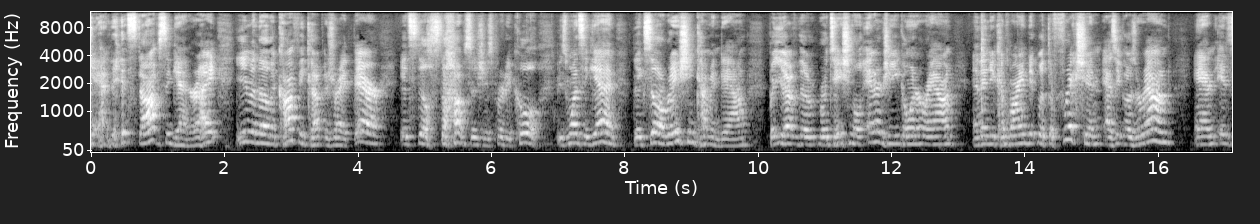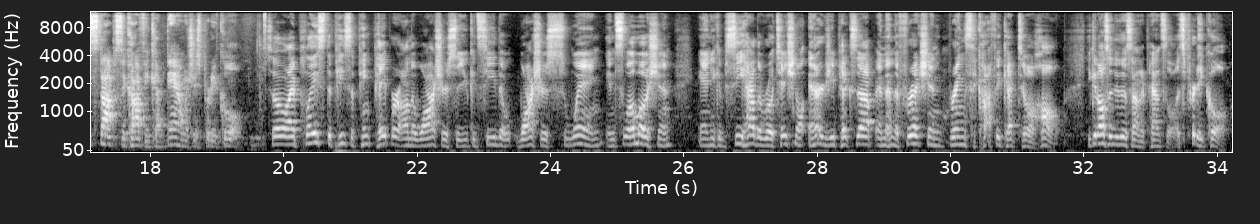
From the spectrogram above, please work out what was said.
And it stops again, right? Even though the coffee cup is right there, it still stops, which is pretty cool. Because once again, the acceleration coming down, but you have the rotational energy going around, and then you combine it with the friction as it goes around, and it stops the coffee cup down, which is pretty cool. So I placed the piece of pink paper on the washer so you could see the washer swing in slow motion and you can see how the rotational energy picks up and then the friction brings the coffee cup to a halt. You could also do this on a pencil. It's pretty cool.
